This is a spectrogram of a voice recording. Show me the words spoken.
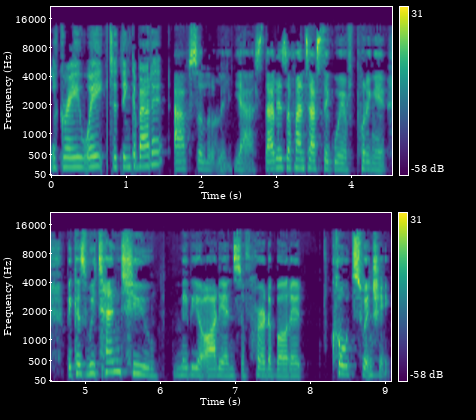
a great way to think about it? Absolutely. Yes. That is a fantastic way of putting it because we tend to, maybe your audience have heard about it, code switching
